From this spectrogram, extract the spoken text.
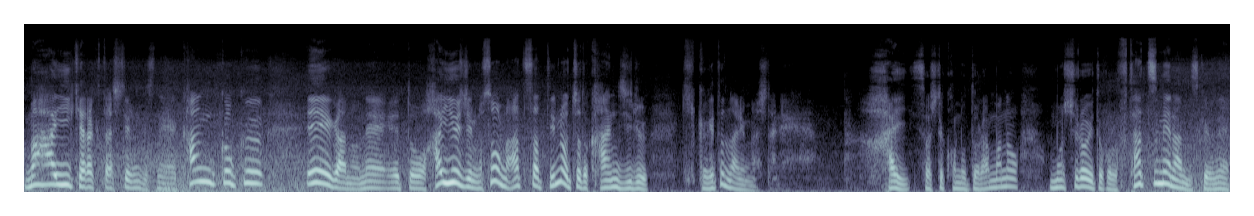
まあいいキャラクターしてるんですね。韓国映画のね、えっと、俳優陣の層の厚さっていうのをちょっと感じるきっかけとなりましたね。はい。そしてこのドラマの面白いところ2つ目なんですけどね。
